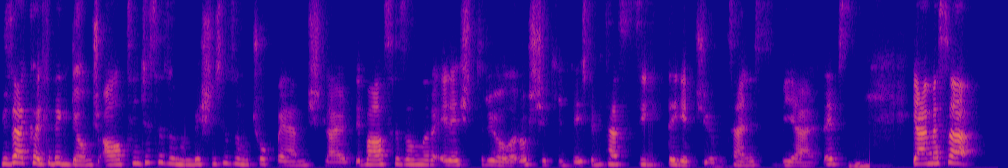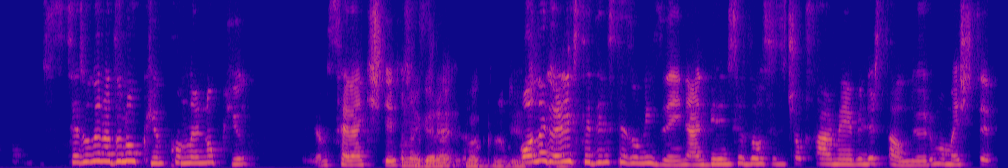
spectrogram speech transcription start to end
güzel kalitede gidiyormuş. 6. sezonun 5. sezonu çok beğenmişlerdi. Bazı sezonları eleştiriyorlar o şekilde. İşte bir tanesi Silk'te geçiyor. Bir tanesi bir yerde. Hepsi. Yani mesela sezonların adını okuyun, konularını okuyun. Yani seven kişiler için. Ona göre söylüyorum. bakın diyor. Ona göre istediğiniz sezonu izleyin. Yani birinci sezon sizi çok sarmayabilir sallıyorum ama işte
